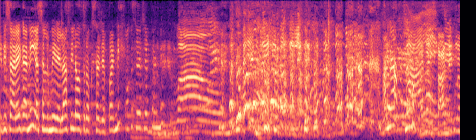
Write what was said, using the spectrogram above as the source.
ఇది సరే కానీ అసలు మీరు ఎలా ఫీల్ అవుతారో ఒకసారి చెప్పండి. ఒకసారి చెప్పండి. అన్న స్టార్టింగ్లో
